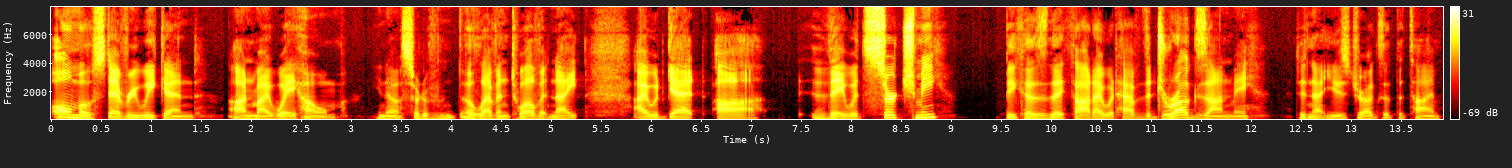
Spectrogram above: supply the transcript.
almost every weekend on my way home, you know, sort of 11, 12 at night. I would get, uh, they would search me because they thought I would have the drugs on me. Did not use drugs at the time.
